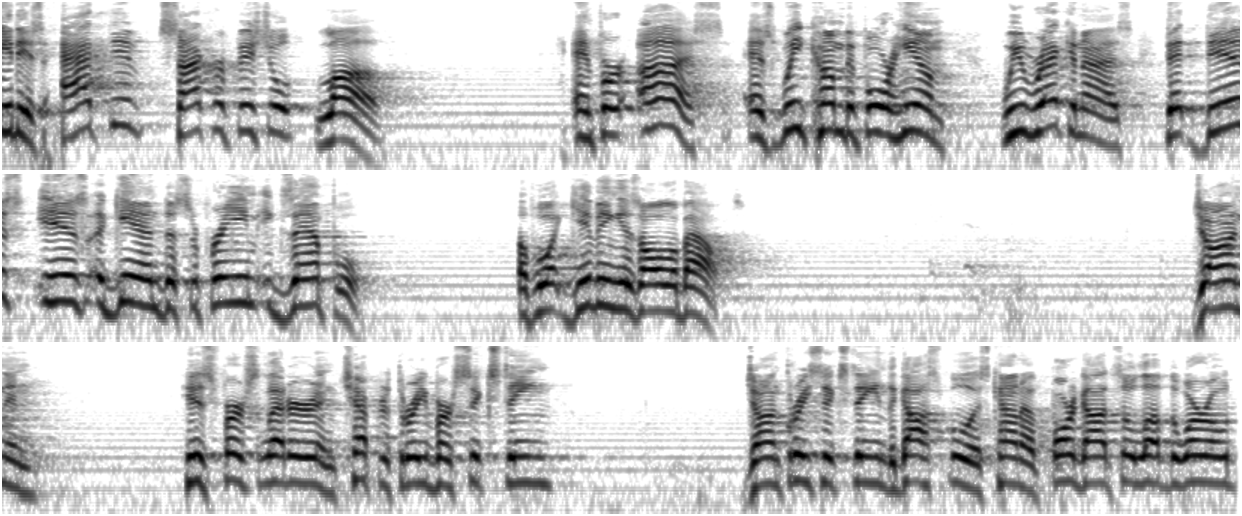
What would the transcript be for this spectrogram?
it is active, sacrificial love. And for us, as we come before Him, we recognize that this is, again, the supreme example of what giving is all about. John, in his first letter in chapter 3, verse 16, John 3:16, the gospel is kind of for God so loved the world.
